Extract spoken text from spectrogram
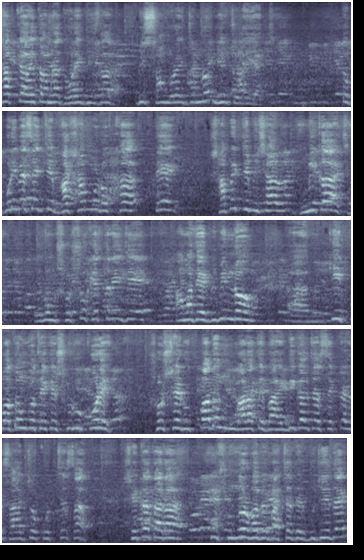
সাপকে হয়তো আমরা ধরে বিষ বিষ সংগ্রহের জন্য নিয়ে চলে যাচ্ছি। তো পরিবেশের যে ভারসাম্য রক্ষাতে সাপের যে বিশাল ভূমিকা আছে এবং শস্য ক্ষেত্রে যে আমাদের বিভিন্ন কীট পতঙ্গ থেকে শুরু করে শস্যের উৎপাদন বাড়াতে বা এগ্রিকালচার সেক্টরে সাহায্য করছে সাপ সেটা তারা খুব সুন্দরভাবে বাচ্চাদের বুঝিয়ে দেয়।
